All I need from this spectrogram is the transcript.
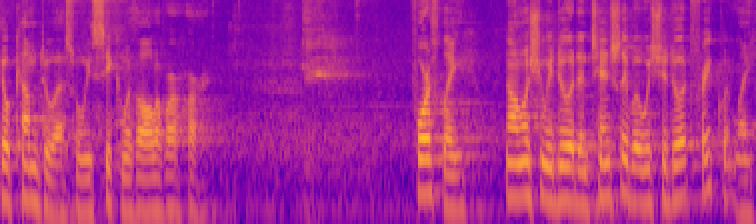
He'll come to us when we seek Him with all of our heart. Fourthly, not only should we do it intentionally, but we should do it frequently.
